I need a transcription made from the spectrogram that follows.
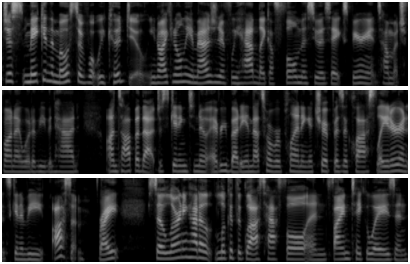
just making the most of what we could do. You know, I can only imagine if we had like a full Miss USA experience, how much fun I would have even had on top of that, just getting to know everybody. And that's why we're planning a trip as a class later, and it's going to be awesome, right? So, learning how to look at the glass half full and find takeaways and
